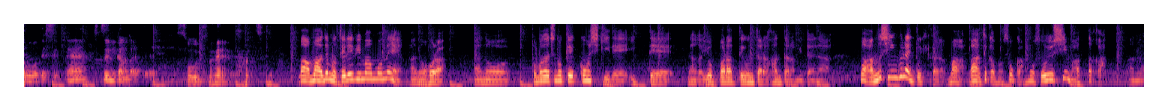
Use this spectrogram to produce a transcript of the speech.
そうですよね。普通に考えて。そうですね。まあまあでもテレビマンもねあのほらあの友達の結婚式で行ってなんか酔っ払ってうんたらかんたらみたいな、まあ、あのシーンぐらいの時からまあまあてかまあそうかもうそういうシーンもあったかあの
